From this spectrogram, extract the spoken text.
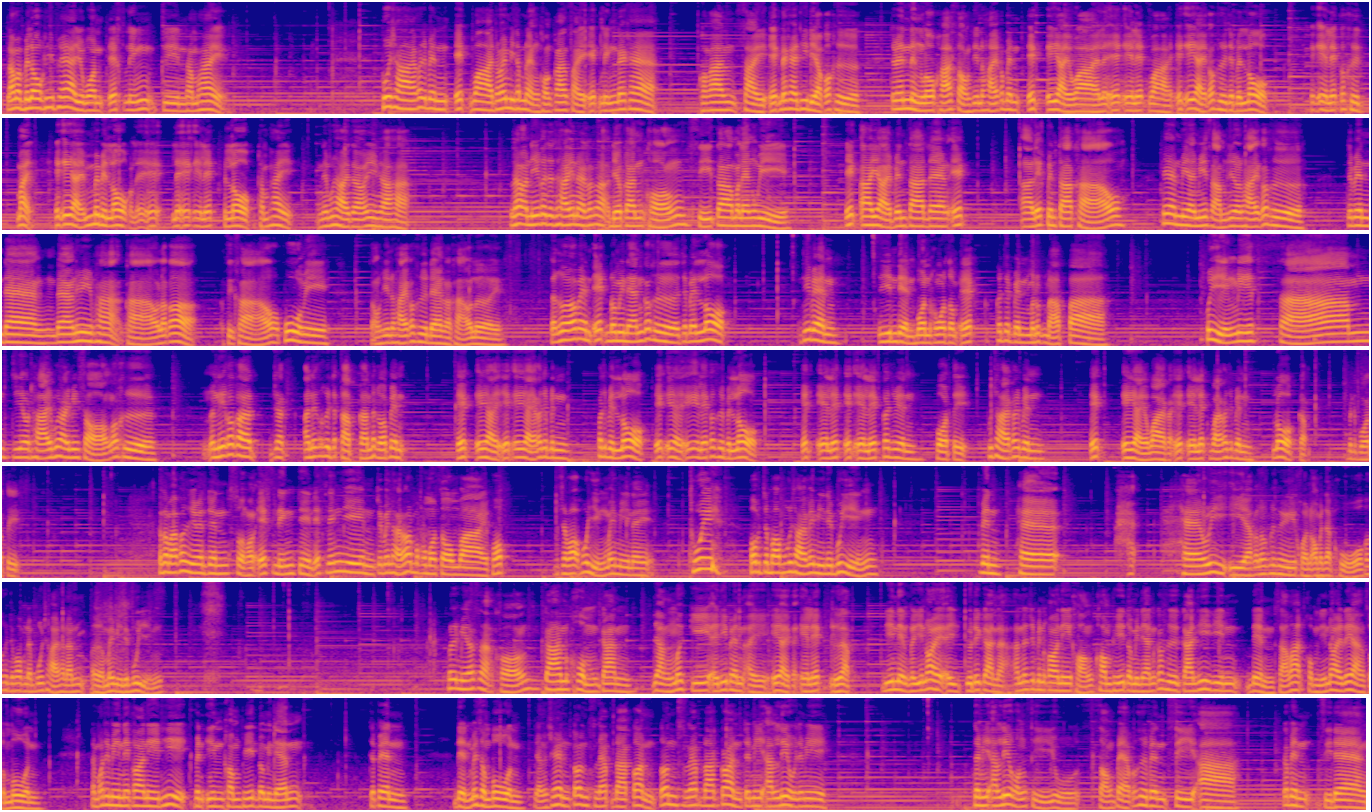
แล้วมันเป็นโรคที่แพร่อยู่บน X link จีนทำให้ ผู้ชายก็จะเป็น XY ทำให้มีตำแหน่งของการใส่ X link ได้แค่ ของการใส่ X ได้แค่ที่เดียวก็คือ จะเป็น 1 โลคัส2จีโนไทป์ก็เป็น X A ใหญ่ Y และ X A เล็ก Y X A ใหญ่ก็คือจะเป็นโรค X A เล็กก็คือไม่ X A ใหญ่ไม่เป็นโรคและ X A เล็กเป็นโรคทำให้ในผู้ชายจะไม่มีพาหะแล้วอันนี้ก็จะใช้ในลักษณะเดียวกันของสีตาแมลงวี XR ใหญ่เป็นตาแดง X R เล็กเป็นตาขาวเพศเมียมี3จีโนไทป์ก็คือ จะเป็นแดงแดงที่มีผ้าขาวแล้วก็สีขาวผู้มี2จีโนไทป์ก็คือแดงกับขาวเลย แต่คือว่าเป็น X dominant ก็คือจะเป็นโรคที่เป็นยีนเด่นบนโครโมโซม X ก็จะเป็นมนุษย์หมาป่า ผู้หญิงมี3จีโนไทป์ผู้ชายมี2ก็คือ อันนี้ก็จะอันนี้ก็คือจะกลับกันถ้าเกิดว่าเป็น X A ใหญ่ X A ใหญ่ก็จะเป็นก็จะเป็นโรค X A ใหญ่ X A เล็กก็คือเป็นโรค X A เล็ก X A เล็กก็จะเป็นปกติ ผู้ชายก็จะเป็น X A ใหญ่ Y กับ X A เล็ก Y ก็จะเป็นโรคกับเป็นปกติ แล้วต่อมาก็จะเป็นเป็นส่วนของ X link จีน X link ยีนจะเป็นถ่ายทอดโครโมโซม Y พบเฉพาะผู้หญิงไม่มีในทุยพบเฉพาะผู้ชายไม่มีในผู้หญิง เป็น hair hairy ear ก็คือมีขนออกมาจากหูก็คือเฉพาะในผู้ชายเท่านั้นเออไม่มีในผู้หญิง ก็จะมีลักษณะของการข่มกันอย่างเมื่อกี้ไอ้ที่เป็นไอ้เอใหญ่กับเอเล็กหรือแบบ ยีนเด่นกับยีนน้อยอยู่ด้วยกันอะอันนั้นจะเป็นกรณีของ complete dominant ก็คือการที่ยีนเด่นสามารถข่มยีนน้อยได้อย่างสมบูรณ์ แต่มันก็จะมีในกรณีที่เป็น incomplete dominant จะเป็นเด่นไม่สมบูรณ์ อย่างเช่นต้น slap dragon ต้น slap dragon จะมีอัลลิวจะมี จะมีอัลลิวของสีอยู่ 2 แบบก็คือเป็น CR ก็เป็นสีแดง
